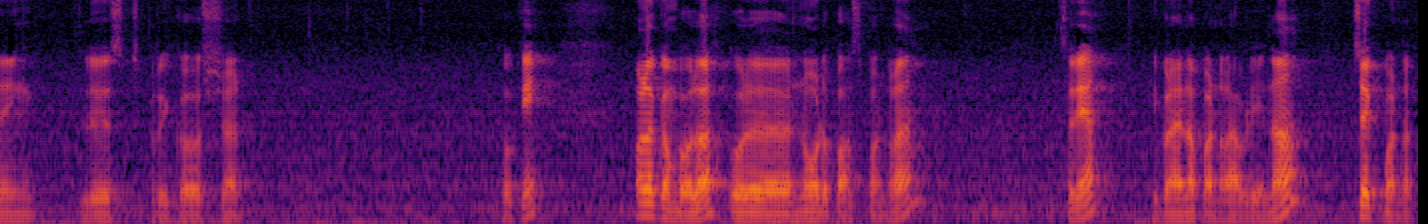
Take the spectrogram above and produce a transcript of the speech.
link list recursion okay வழக்கம் போல் ஒரு நோடு பாஸ் பண்ணுறேன் சரியா? இப்போ நான் என்ன பண்ணுறேன் அப்படின்னா செக் பண்ணுறேன்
